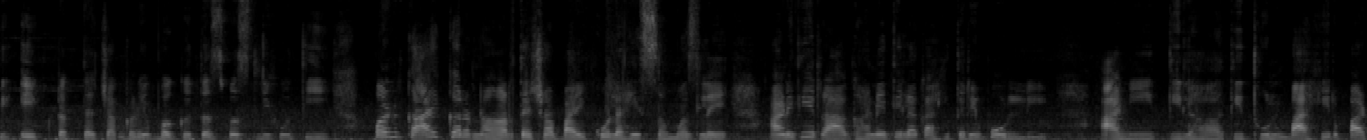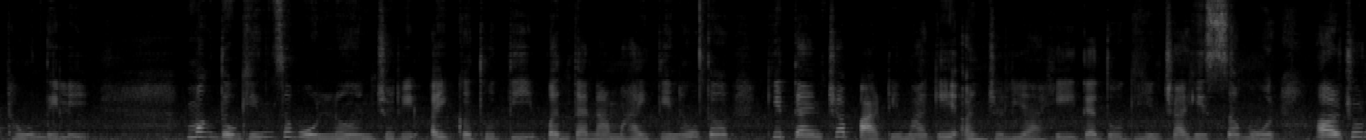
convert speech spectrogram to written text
ती एकटक त्याच्याकडे बघतच बसली होती. पण काय करणार? त्याच्या बायकोला हे समजले आणि ती रागाने तिला काहीतरी बोलली आणि तिला तिथून बाहेर पाठवून दिले. मग दोघींचं बोलणं अंजली ऐकत होती पण त्यांना माहिती नव्हतं की त्यांच्या पाठीमागे अंजली आहे. त्या दोघींच्याही समोर अर्जुन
